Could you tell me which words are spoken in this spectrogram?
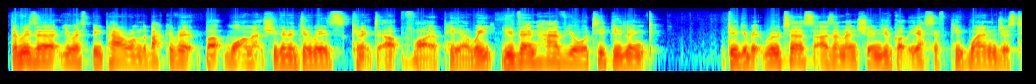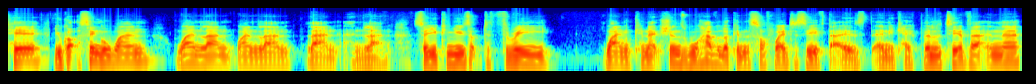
There is a USB power on the back of it, but what I'm actually gonna do is connect it up via PoE. You then have your TP-Link gigabit router. So as I mentioned, you've got the SFP WAN just here. You've got a single WAN, WAN LAN, WAN LAN, LAN and LAN. So you can use up to three WAN connections. We'll have a look in the software to see if that is any capability of that in there.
